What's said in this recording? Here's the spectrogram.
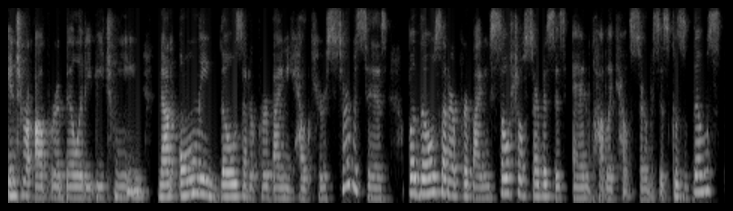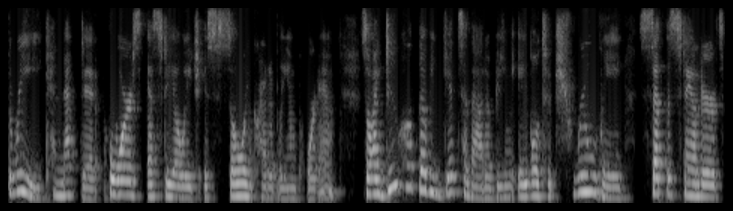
interoperability between not only those that are providing healthcare services, but those that are providing social services and public health services, because those three force SDOH is so incredibly important. So I do hope that we get to that of being able to truly set the standards,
